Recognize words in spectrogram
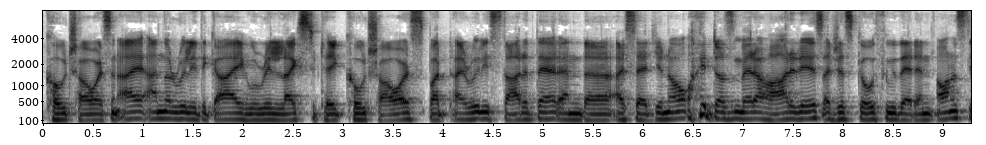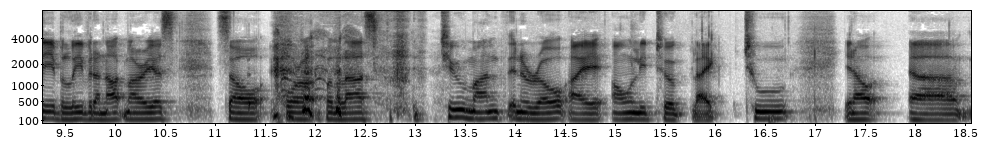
cold showers. And I, I'm not really the guy who really likes to take cold showers, but I really started that. And uh, I said, you know, it doesn't matter how hard it is. I just go through that. And honestly, believe it or not, Marius, so for, for the last two months in a row, I only took like two, you know, uh,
